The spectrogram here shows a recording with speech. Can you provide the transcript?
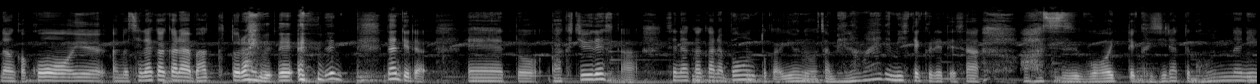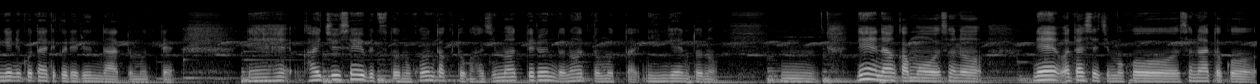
なんかこういうあの背中からバックトライブね。なんて言うんだ？えっ、と爆中ですか？背中からボンとかいうのをさ目の前で見せてくれてさあすごいってクジラってこんな人間に答えてくれるんだと思ってで海中生物とのコンタクトが始まってるんだなって思った人間との。うん、でなんかもうそのね私たちもこうその後こう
